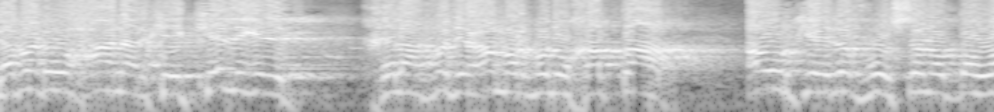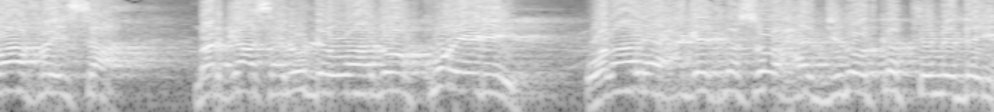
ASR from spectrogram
gabadh waxaan arkay keligeed khilaafadii cumar bnu khadaab awrkeeda fuushanoo dawaafaysa. Markaasaan u dhowaado ku idhi walaalay xaggeed ka soo xajidood ka timiday.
